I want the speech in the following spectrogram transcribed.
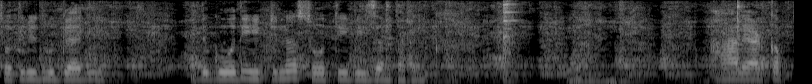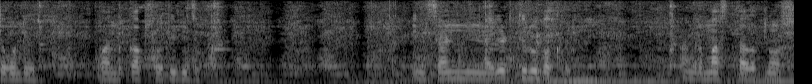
ಸೋತಿ ಬೀಜ ಹುಗ್ಗಿ ಆಗಲಿ, ಇದು ಗೋಧಿ ಹಿಟ್ಟಿನ ಸೋತಿ ಬೀಜ ಅಂತಾರೆ ಈಗ. ಹಾಲು ಎರಡು ಕಪ್ ತೊಗೊಂಡಿವ್ರಿ. ಒಂದು ಕಪ್ ಸೋತಿ ಬೀಜಕ್ಕೆ. ಹಿಂಗೆ ಸಣ್ಣಗಿಟ್ಟು ತಿರುಗ್ಬೇಕ್ರಿ ಅಂದ್ರೆ ಮಸ್ತ್ ಆಗುತ್ತೆ ನೋಡ್ರಿ.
